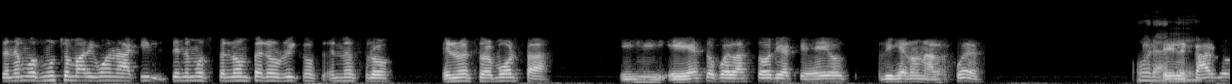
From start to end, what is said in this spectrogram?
tenemos mucho marihuana aquí tenemos pelón pero ricos en nuestro en nuestra bolsa y, y eso fue la historia que ellos dijeron al juez. Órale. El cargo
